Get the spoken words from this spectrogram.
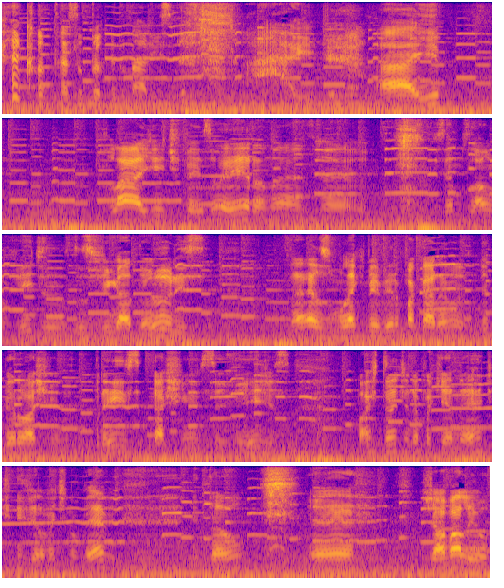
acontece? Eu tô rindo o nariz. Ai. Aí lá a gente fez zoeira, né? É, fizemos lá um vídeo dos Vingadores. Né? Os moleques beberam pra caramba, beberam acho três caixinhas de cervejas. Bastante, né? Pra quem é nerd, que geralmente não bebe. Então, é, já valeu.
